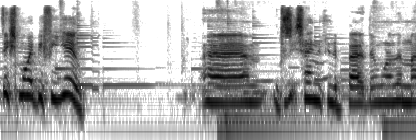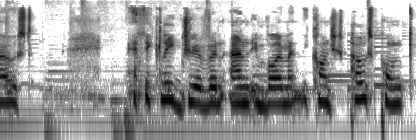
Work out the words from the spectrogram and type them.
this might be for you. Um, does it say anything about them? One of the most ethically driven and environmentally conscious post punk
